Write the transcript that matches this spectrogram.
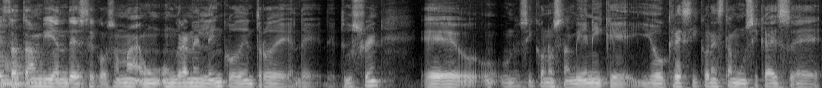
Está también de este cosa, un, un gran elenco dentro de, de, de Two String. Eh, unos íconos también y que yo crecí con esta música es eh,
